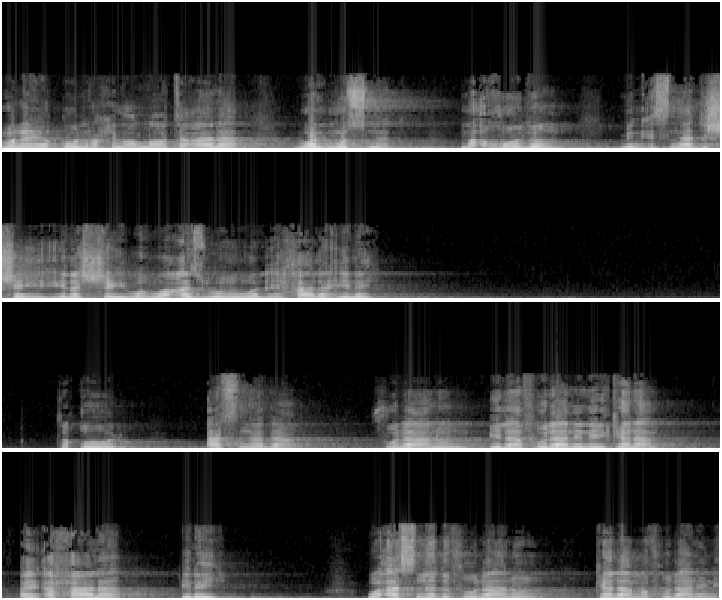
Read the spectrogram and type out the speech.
هنا يقول رحمه الله تعالى والمسند مأخوذ من إسناد الشيء إلى الشيء وهو عزوه والإحالة إليه. تقول أسند فلان إلى فلان الكلام أي أحال إليه. وأسند فلان كلام فلان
